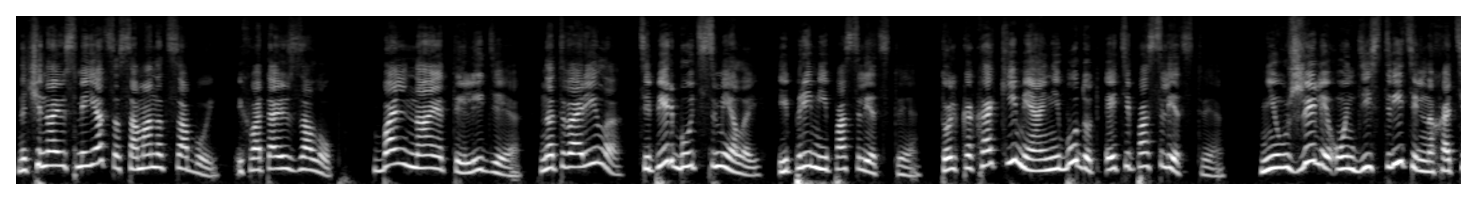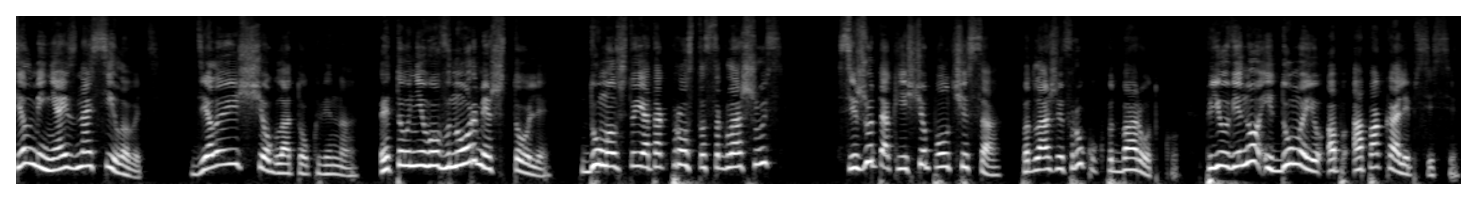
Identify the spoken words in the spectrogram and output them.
Начинаю смеяться сама над собой и хватаюсь за лоб. Больная ты, Лидия. Натворила? Теперь будь смелой и прими последствия. Только какими они будут, эти последствия? Неужели он действительно хотел меня изнасиловать? Делаю еще глоток вина. Это у него в норме, что ли? Думал, что я так просто соглашусь? Сижу так еще полчаса, подложив руку к подбородку. Пью вино и думаю об апокалипсисе,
